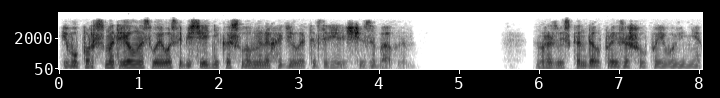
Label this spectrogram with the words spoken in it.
и в упор смотрел на своего собеседника, словно находил это зрелище забавным. Но разве скандал произошел по его вине?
